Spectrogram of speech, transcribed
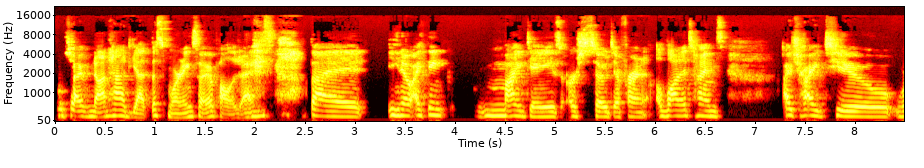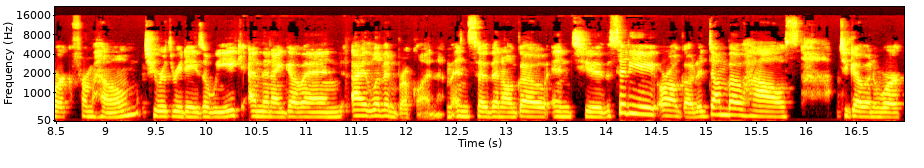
which I've not had yet this morning, so I apologize. But, you know, I think my days are so different. A lot of times I try to work from home two or three days a week. And then I go in, I live in Brooklyn. And so then I'll go into the city or I'll go to Dumbo House to go and work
